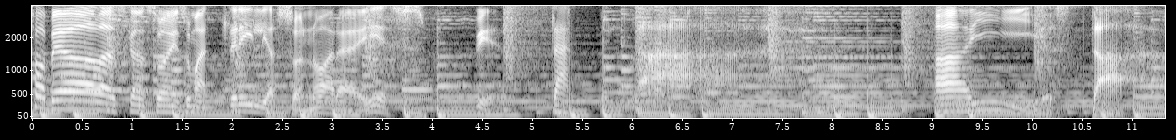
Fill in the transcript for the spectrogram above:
Só belas canções, uma trilha sonora espetacular. Aí está.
